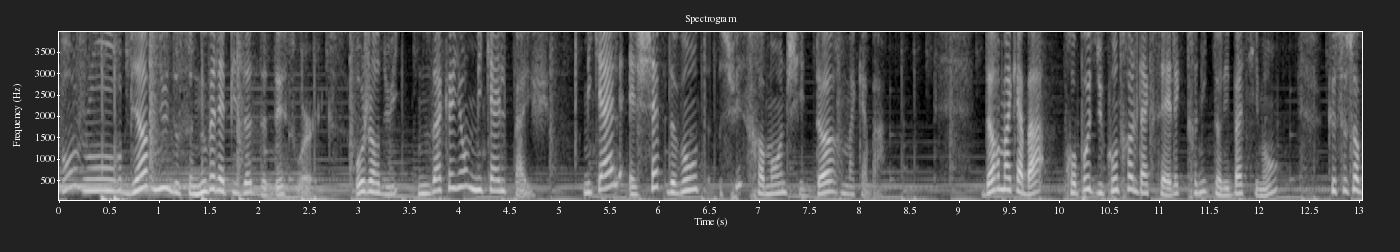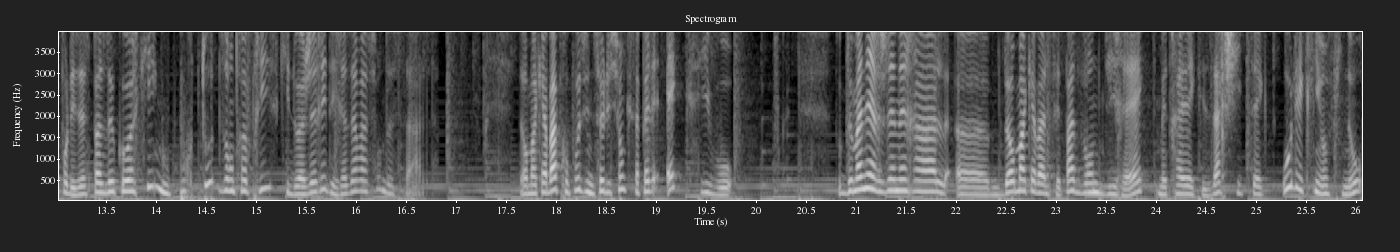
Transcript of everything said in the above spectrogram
Bonjour, bienvenue dans ce nouvel épisode de This Works. Aujourd'hui, nous accueillons Michael Pahu. Michael est chef de vente suisse romande chez Dor Macaba. Dor Macaba propose du contrôle d'accès électronique dans les bâtiments que ce soit pour les espaces de coworking ou pour toutes entreprises qui doivent gérer des réservations de salles. Dormacaba propose une solution qui s'appelle Exivo. Donc de manière générale, euh, Dormacaba ne fait pas de vente directe, mais travaille avec les architectes ou les clients finaux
